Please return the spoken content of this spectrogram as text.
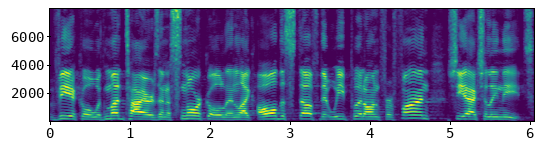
vehicle with mud tires and a snorkel and like all the stuff that we put on for fun, she actually needs.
